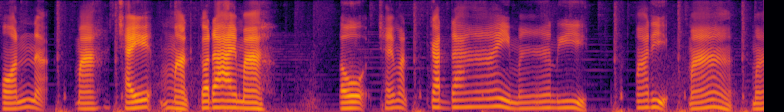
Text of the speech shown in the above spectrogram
ฮอนอะมาใช้หมัดก็ได้มา เราใช้หมัดก็ได้มาดิมาดิมามา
